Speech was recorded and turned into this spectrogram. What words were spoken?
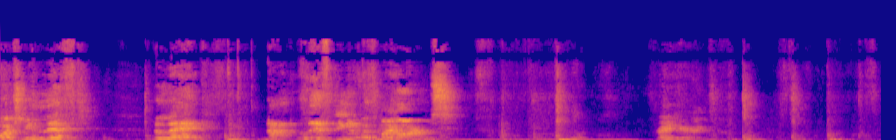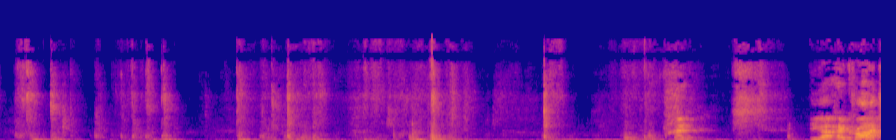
Watch me lift the leg. Not lifting it with my arms. Right here. Okay? You got high crotch,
